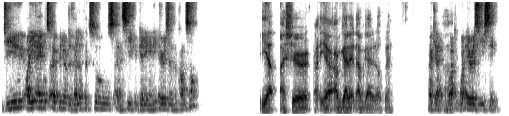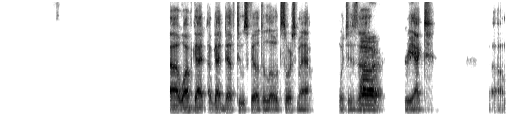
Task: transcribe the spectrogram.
do you, are you able to open your developer tools and see if you're getting any errors in the console? Yeah, I sure, uh, yeah, I've got it, I've got it open. Okay, Uh, what, what errors are you seeing? Uh, well, I've got, I've got dev tools failed to load source map, which is, uh, Oh, React. Um,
